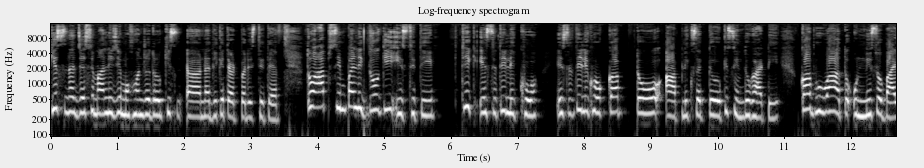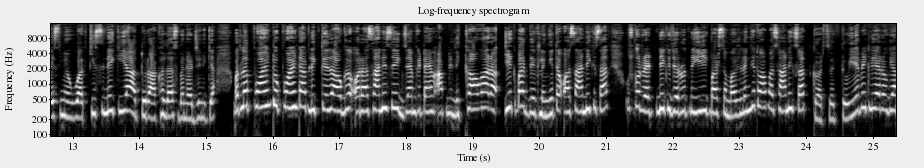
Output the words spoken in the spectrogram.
किस न, जैसे मान लीजिए मोहनजोद्रो किस नदी के तट पर स्थित है तो आप सिंपल लिख दो कि स्थिति, ठीक, स्थिति लिखो। स्थिति लिखो, कब तो आप लिख सकते हो कि सिंधु घाटी कब हुआ तो 1922 में हुआ, किसने किया तो राखल दास बनर्जी ने किया। मतलब पॉइंट टू पॉइंट आप लिखते जाओगे और आसानी से एग्ज़ाम के टाइम आपने लिखा होगा और एक बार देख लेंगे तो आसानी के साथ उसको रटने की ज़रूरत नहीं है, एक बार समझ लेंगे तो आप आसानी के साथ कर सकते हो। ये भी क्लियर हो गया।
